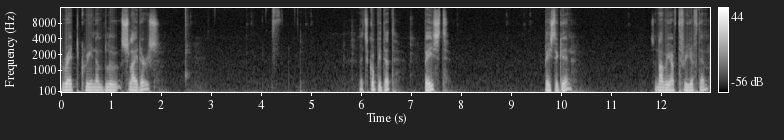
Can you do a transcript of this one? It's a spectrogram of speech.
red, green and blue sliders. Let's copy that, paste, paste again. So now we have three of them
